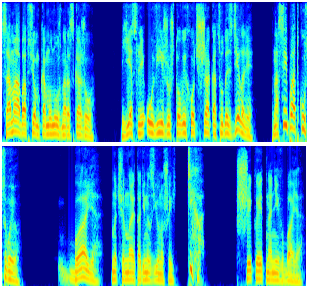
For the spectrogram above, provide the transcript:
Сама обо всем, кому нужно, расскажу. Если увижу, что вы хоть шаг отсюда сделали, насыпа откусываю». «Бая», — начинает один из юношей, — «тихо!» — шикает на них Бая.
